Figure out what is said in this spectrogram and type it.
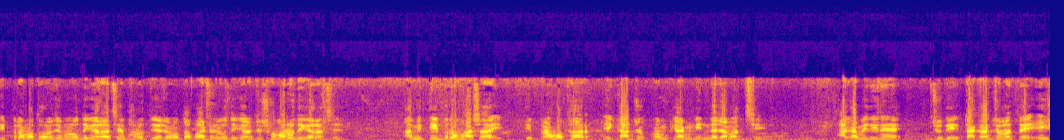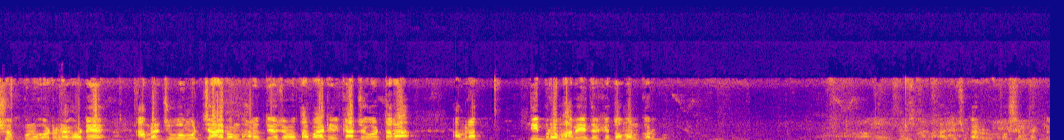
তিপ্রামথারও যেমন অধিকার আছে, ভারতীয় জনতা পার্টির অধিকার আছে, সবার অধিকার আছে। আমি তীব্র ভাষায় তিপ্রামথার এই কার্যক্রমকে আমি নিন্দা জানাচ্ছি। আগামী দিনে যদি টাকার জলাতে এইসব কোনো ঘটনা ঘটে, আমরা যুব মোর্চা এবং ভারতীয় জনতা পার্টির কার্যকর্তারা আমরা তীব্রভাবে এদেরকে দমন করব। আর কিছু কারোর কোশ্চেন থাকলে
